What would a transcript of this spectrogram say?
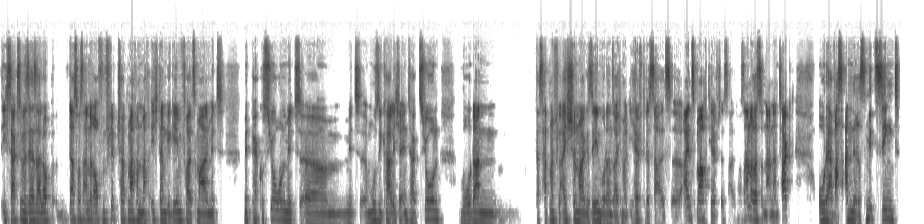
ich sage es immer sehr salopp, das, was andere auf dem Flipchart machen, mache ich dann gegebenenfalls mal mit, mit Perkussion, mit, ähm, mit äh, musikalischer Interaktion, wo dann, das hat man vielleicht schon mal gesehen, wo dann, sage ich mal, die Hälfte des Saals äh, eins macht, die Hälfte des Saals was anderes, einen anderen Takt oder was anderes mitsingt.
